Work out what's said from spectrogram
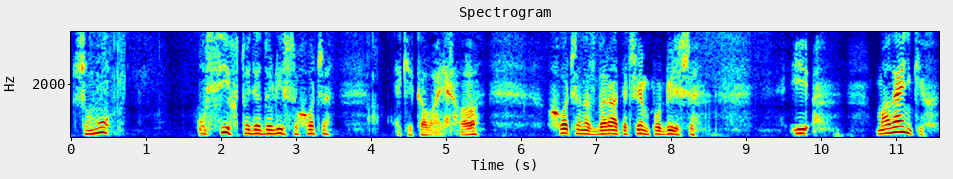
чому усі, хто йде до лісу, хоче, який кавалер, о, хоче назбирати чим побільше і маленьких,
